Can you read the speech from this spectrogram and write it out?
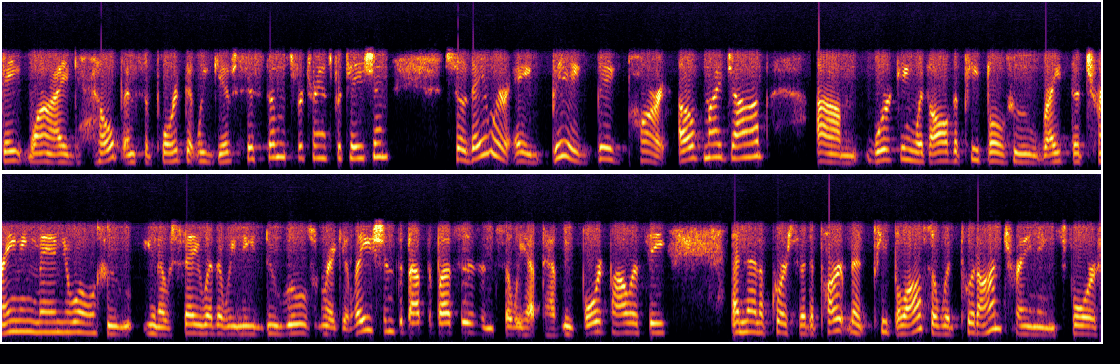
statewide help and support that we give systems for transportation. So they were a big, big part of my job. Um, working with all the people who write the training manual, who you know say whether we need new rules and regulations about the buses, and so we have to have new board policy. And then, of course, the department people also would put on trainings for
